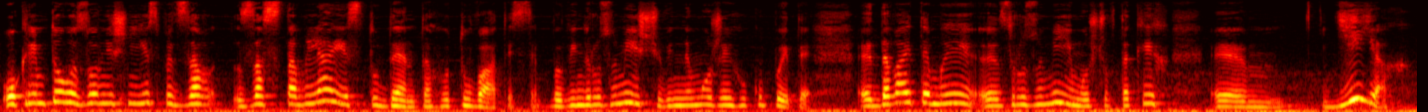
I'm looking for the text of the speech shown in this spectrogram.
Окрім того, зовнішній іспит заставляє студента готуватися, бо він розуміє, що він не може його купити. Е, Давайте ми е, зрозуміємо, що в таких ем, діях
